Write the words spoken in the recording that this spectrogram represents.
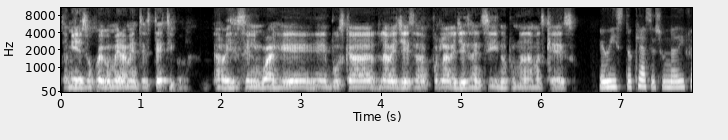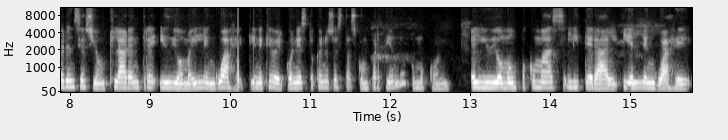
también es un juego meramente estético. A veces el lenguaje eh, busca la belleza por la belleza en sí, no por nada más que eso. He visto que haces una diferenciación clara entre idioma y lenguaje. ¿Tiene que ver con esto que nos estás compartiendo? Como con el idioma un poco más literal y el lenguaje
